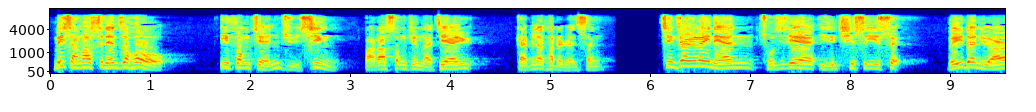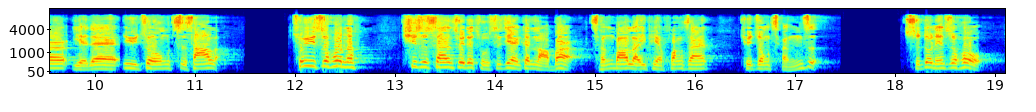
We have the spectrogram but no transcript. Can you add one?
没想到四年之后，一封检举信把他送进了监狱，改变了他的人生。进监狱那一年，褚时健已经七十一岁，唯一的女儿也在狱中自杀了。出狱之后呢，七十三岁的褚时健跟老伴儿承包了一片荒山去种橙子。十多年之后，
